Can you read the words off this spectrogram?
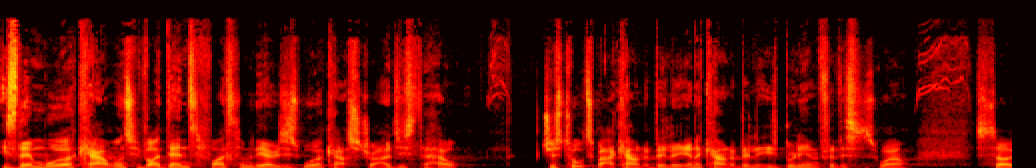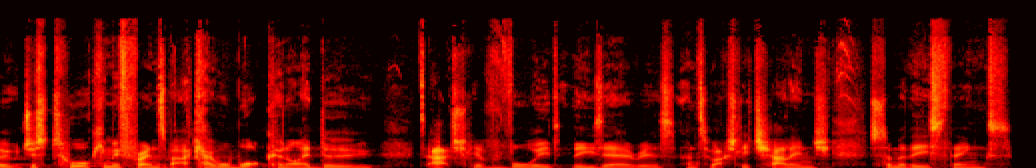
is then work out, once we've identified some of the areas, is work out strategies to help. Just talked about accountability, and accountability is brilliant for this as well. So just talking with friends about, okay, well, what can I do to actually avoid these areas and to actually challenge some of these things?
